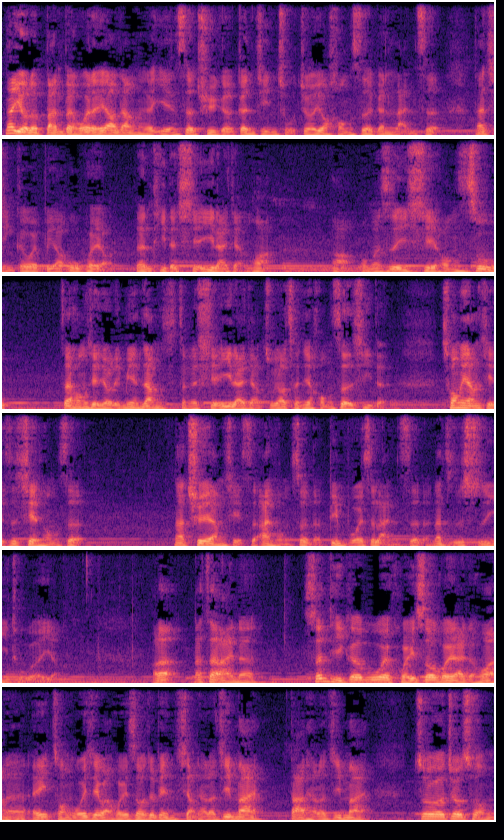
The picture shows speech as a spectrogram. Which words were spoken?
那有的版本为了要让那个颜色区隔更清楚，就会用红色跟蓝色。但请各位不要误会哦，人体的血液来讲话，啊，我们是以血红素。在红血球里面，让整个血液来讲，主要呈现红色系的，充氧血是鲜红色，那缺氧血是暗红色的，并不会是蓝色的，那只是示意图而已。好了，那再来呢？身体各部位回收回来的话呢，诶，从微血管回收就变小条的静脉、大条的静脉，最后就从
